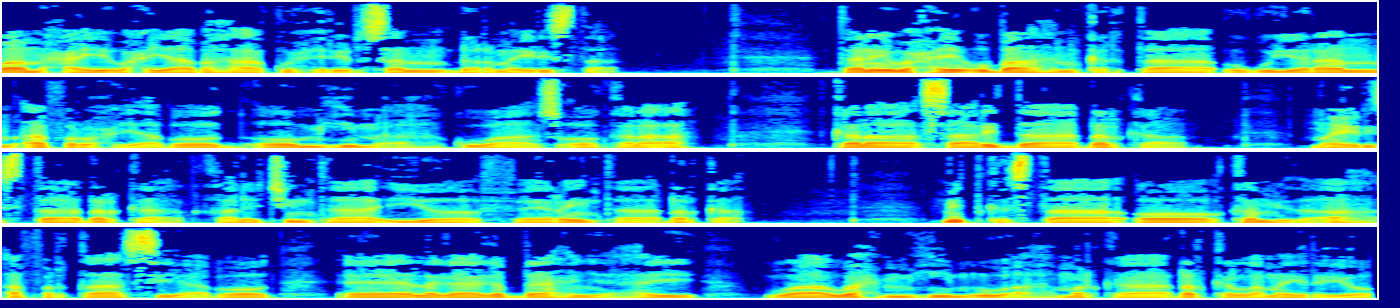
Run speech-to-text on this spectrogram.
waa maxay waxyaabaha ku xidhiirsan dharmayrista? Tani waxay u baahan kartaa ugu yaraan afar waxyaabood oo muhiim ah kuwaas oo kale ah. Kala saaridda dharka mayrista dharka qalajinta iyo feeraynta dharka mid kasta oo ka mid ah afarta siyaabood ee lagaga baahan yahay waa wax muhiim u ah marka dharka la mayrayo.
